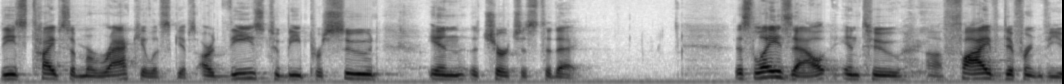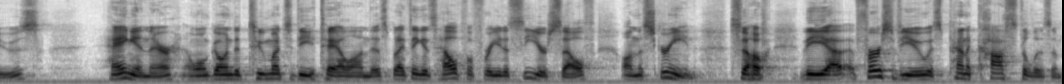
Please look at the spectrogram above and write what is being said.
These types of miraculous gifts are these to be pursued in the churches today. This lays out into uh, five different views. Hang in there. I won't go into too much detail on this, but I think it's helpful for you to see yourself on the screen. So, the uh, first view is Pentecostalism.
